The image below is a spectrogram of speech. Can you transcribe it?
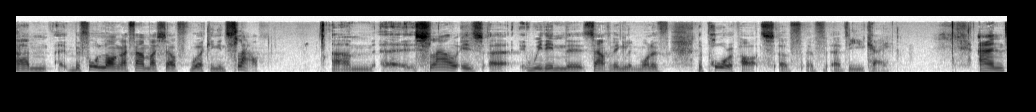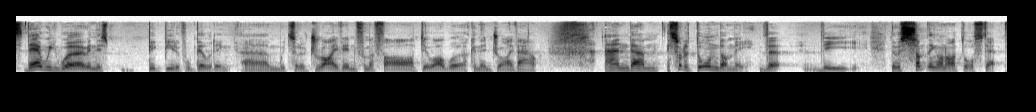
um, before long, I found myself working in Slough. Um, uh, Slough is uh, within the south of England, one of the poorer parts of, of, of, the UK. And there we were in this big, beautiful building. Um, we'd sort of drive in from afar, do our work, and then drive out. And um, it sort of dawned on me that the, there was something on our doorstep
